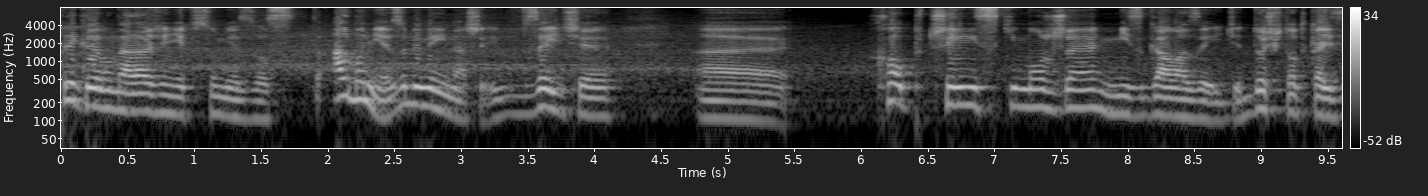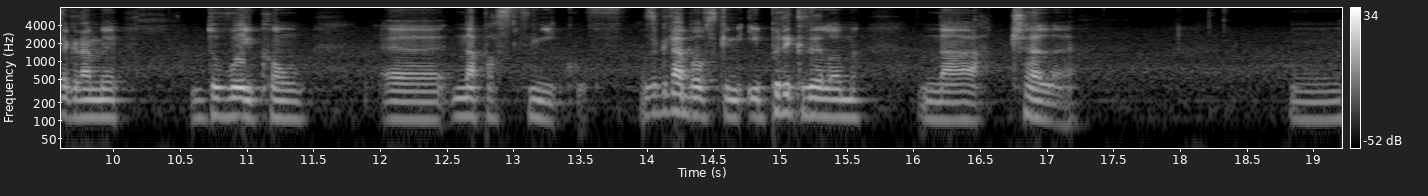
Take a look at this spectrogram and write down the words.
Prykrył na razie niech w sumie został. Albo nie, zrobimy inaczej. Wzejdzie e, Kopczyński może, Mizgała zejdzie do środka i zagramy dwójką e, napastników. Z Grabowskim i Prykrylem na czele. Mm.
